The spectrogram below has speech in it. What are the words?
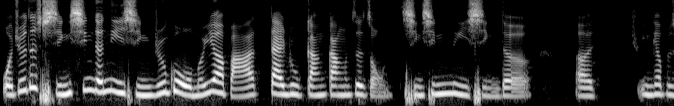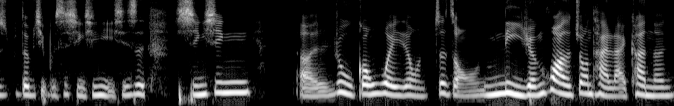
我觉得行星的逆行，如果我们要把它带入刚刚这种行星逆行的，呃，应该不是，对不起，不是行星逆行，是行星呃入宫位这种这种拟人化的状态来看呢。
